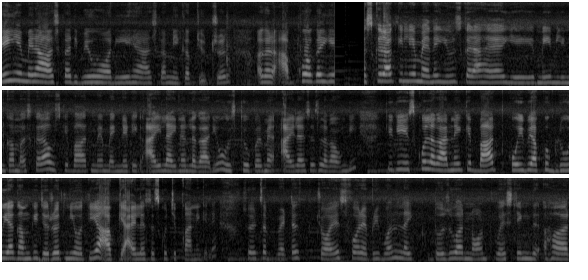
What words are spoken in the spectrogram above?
यही है मेरा आज का रिव्यू और ये है आज का मेकअप ट्यूटोरियल अगर आपको अगर ये मस्करा के लिए मैंने यूज़ करा है ये मेबलिन का मस्करा, उसके बाद मैं मैग्नेटिक आई लाइनर लगा रही हूँ, उसके ऊपर मैं आई लगाऊँगी। क्योंकि इसको लगाने के बाद कोई भी आपको ग्लू या गम की ज़रूरत नहीं होती है आपके आई को चिपकाने के लिए। So it's a better choice for everyone like those are not wasting her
